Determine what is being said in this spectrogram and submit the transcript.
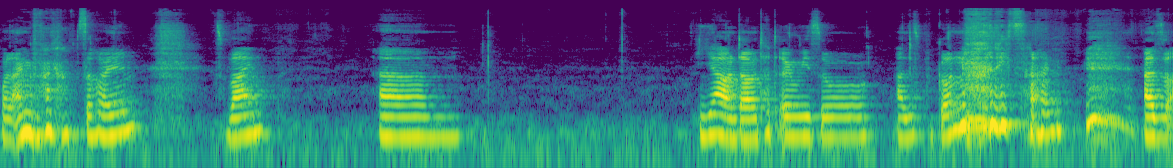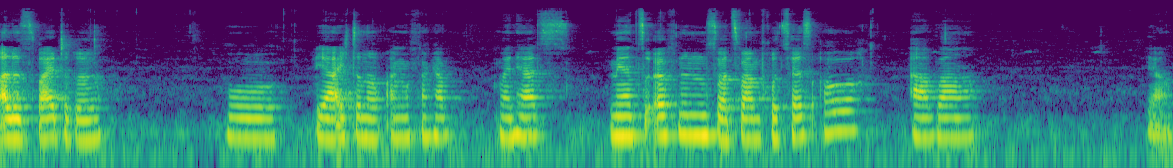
voll angefangen habe zu heulen, zu weinen. Ähm, ja, und damit hat irgendwie so alles begonnen, würde ich sagen. Also alles weitere, wo ja ich dann auch angefangen habe, mein Herz mehr zu öffnen. Es war zwar ein Prozess auch, aber ja.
